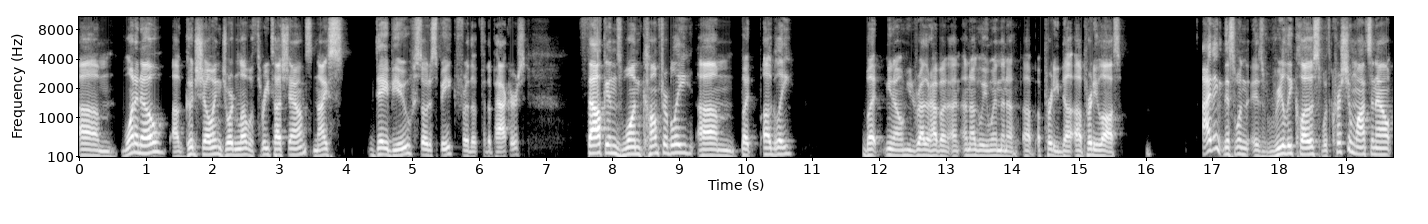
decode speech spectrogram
Um, 1 and 0, a good showing. Jordan Love with three touchdowns. Nice debut, so to speak, for the for the Packers. Falcons won comfortably, um, but ugly but you know you'd rather have an, an ugly win than a, a, pretty a pretty loss. I think this one is really close with Christian Watson out,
